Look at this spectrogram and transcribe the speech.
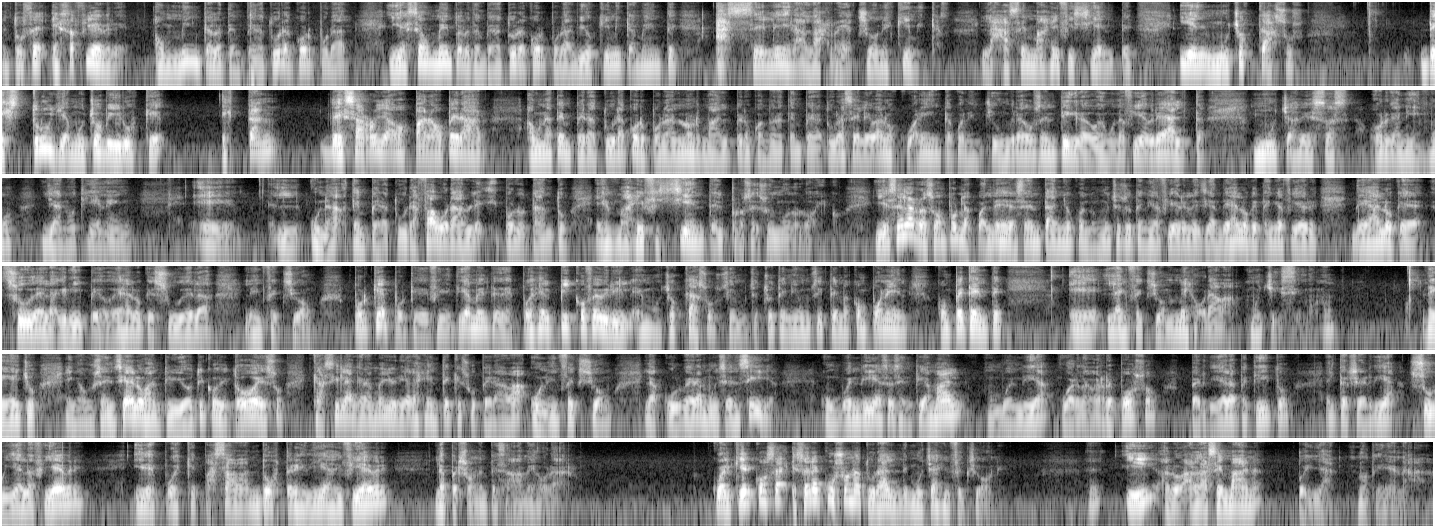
Entonces esa fiebre aumenta la temperatura corporal y ese aumento de la temperatura corporal bioquímicamente acelera las reacciones químicas, las hace más eficientes y en muchos casos destruye a muchos virus que están desarrollados para operar a una temperatura corporal normal, pero cuando la temperatura se eleva a los 40, 41 grados centígrados en una fiebre alta, muchos de esos organismos ya no tienen eh, una temperatura favorable y por lo tanto es más eficiente el proceso inmunológico. Y esa es la razón por la cual desde hace años cuando un muchacho tenía fiebre le decían déjalo que tenga fiebre, déjalo que sude la gripe o déjalo que sude la, la infección. ¿Por qué? Porque definitivamente después del pico febril, en muchos casos, si el muchacho tenía un sistema competente, eh, la infección mejoraba muchísimo. ¿no? De hecho, en ausencia de los antibióticos y todo eso, casi la gran mayoría de la gente que superaba una infección, la curva era muy sencilla. Un buen día se sentía mal, un buen día guardaba reposo, perdía el apetito, el tercer día subía la fiebre y después que pasaban dos, tres días de fiebre, la persona empezaba a mejorar. Cualquier cosa, eso era el curso natural de muchas infecciones. ¿eh? Y a, la semana, pues ya no tenía nada.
